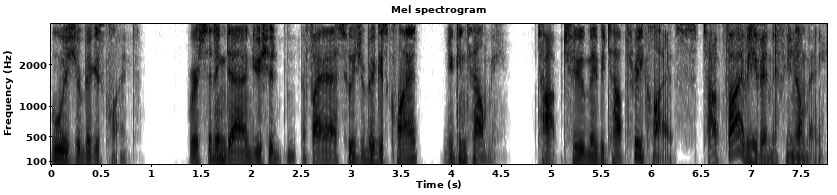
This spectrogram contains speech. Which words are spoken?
Who is your biggest client? We're sitting down. You should, if I ask who's your biggest client, you can tell me. Top two, maybe top three clients, top five, even if you know many.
